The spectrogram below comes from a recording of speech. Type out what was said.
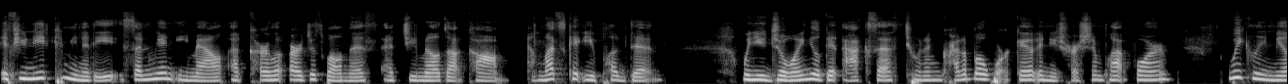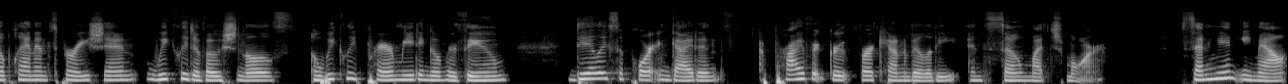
If you need community, send me an email at carlaargeswellness at gmail.com and let's get you plugged in. When you join, you'll get access to an incredible workout and nutrition platform, weekly meal plan inspiration, weekly devotionals, a weekly prayer meeting over Zoom, daily support and guidance, a private group for accountability, and so much more. Send me an email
